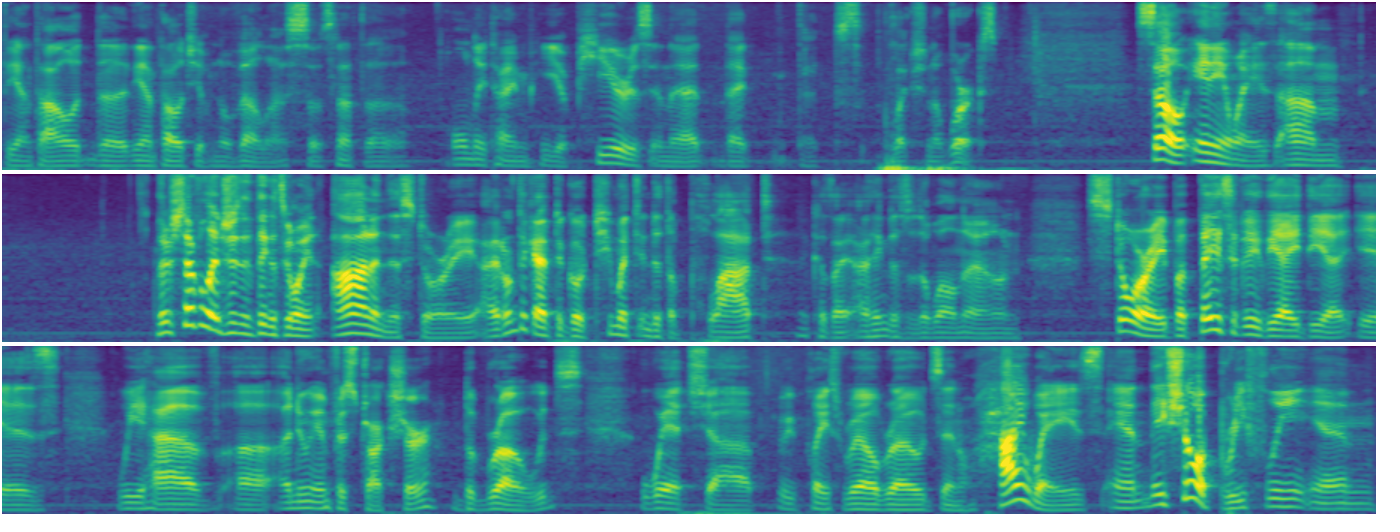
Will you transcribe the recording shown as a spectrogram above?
the anthology, the, the anthology of novellas. So it's not the only time he appears in that that that collection of works. So, anyways, um, there's several interesting things going on in this story. I don't think I have to go too much into the plot because I, I think this is a well-known story. But basically, the idea is we have uh, a new infrastructure, the roads, which uh, replace railroads and highways, and they show up briefly in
